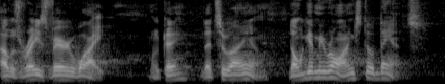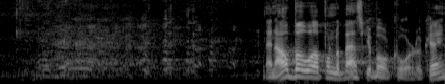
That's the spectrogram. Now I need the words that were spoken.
I was raised very white, okay? That's who I am. Don't get me wrong, I can still dance. and I'll bow up on the basketball court, okay?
